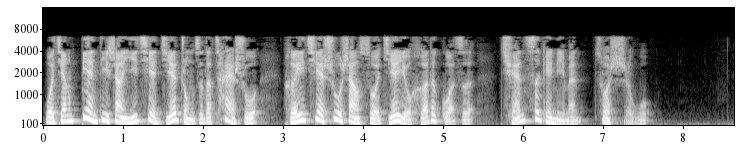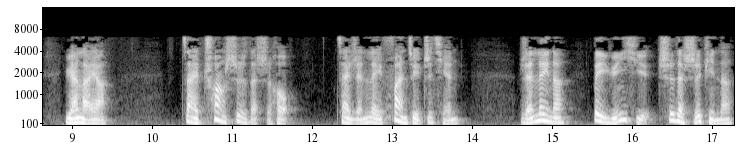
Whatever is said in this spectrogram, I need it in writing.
我将遍地上一切结种子的菜蔬和一切树上所结有核的果子，全赐给你们做食物。”原来呀，在创世的时候，在人类犯罪之前，人类呢被允许吃的食品呢，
